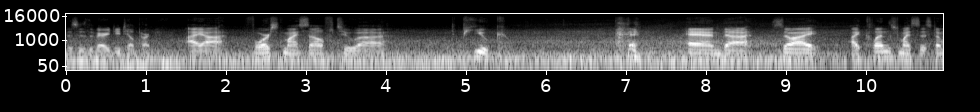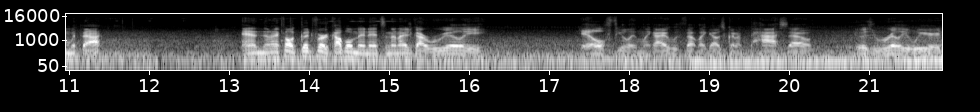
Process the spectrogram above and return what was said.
this is the very detailed part. I uh, forced myself to uh, to puke, and uh, so I I cleansed my system with that, and then I felt good for a couple minutes, and then I just got really ill feeling like I felt like I was gonna pass out. It was really weird.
